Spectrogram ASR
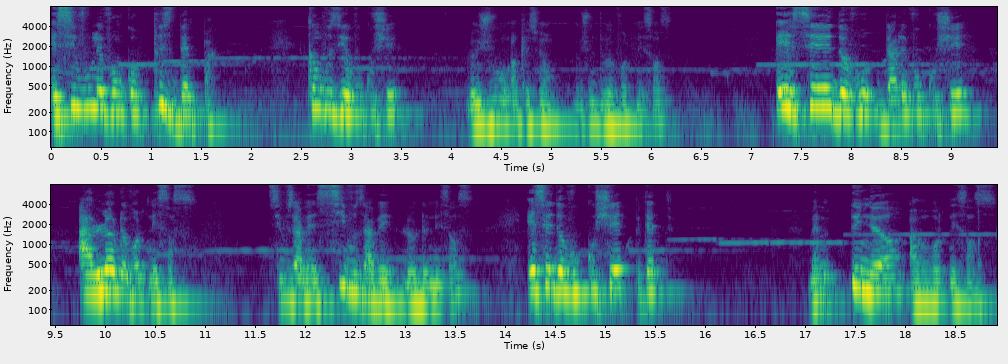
Et si vous voulez voir encore plus d'impact, quand vous irez vous coucher, le jour en question, le jour de votre naissance, essayez de vous d'aller vous coucher à l'heure de votre naissance. Si vous avez, si vous avez l'heure de naissance, essayez de vous coucher peut-être même une heure avant votre naissance.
